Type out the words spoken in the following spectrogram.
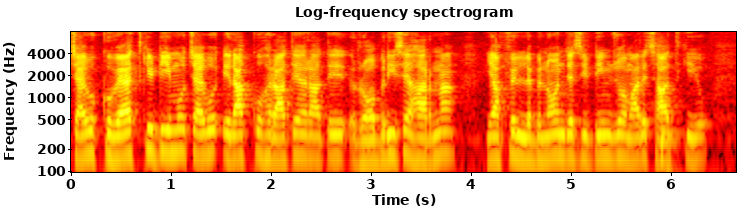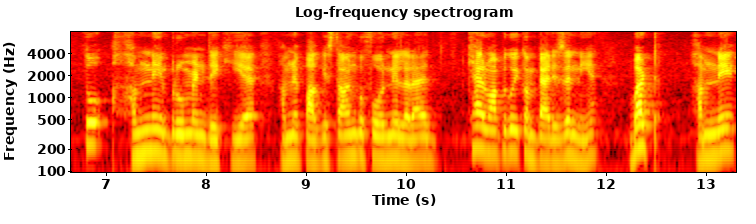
चाहे वो कुवैत की टीम हो, चाहे वो इराक को हराते हराते रॉबरी से हारना, या फिर लेबनान जैसी टीम जो हमारे साथ की हो तो हमने इम्प्रूवमेंट देखी है। हमने पाकिस्तान को फोर ने लड़ाया। खैर, वहाँ पे कोई कंपैरिजन नहीं है बट हमने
